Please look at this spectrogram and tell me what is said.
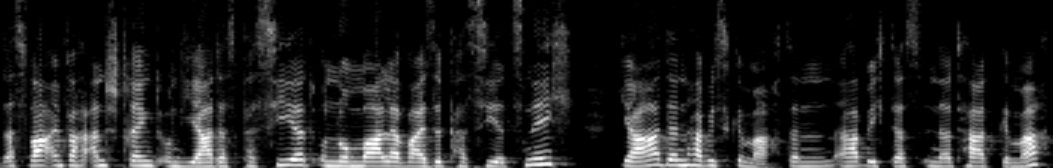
das, war einfach anstrengend und ja, das passiert und normalerweise passiert's nicht. Ja, dann habe ich es gemacht. Dann habe ich das in der Tat gemacht.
